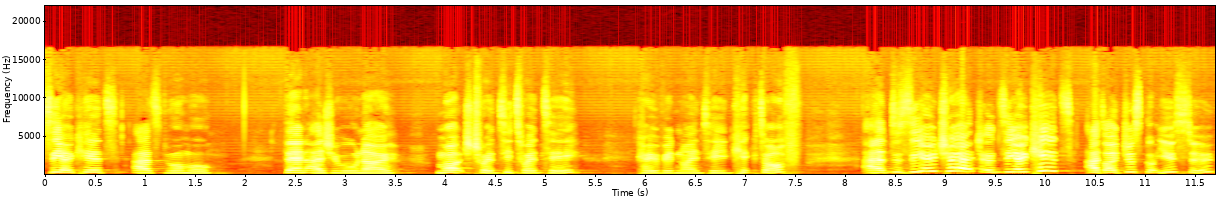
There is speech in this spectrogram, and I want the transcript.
Zeo Kids as normal. Then, as you all know, March 2020, COVID 19 kicked off, and Zeo Church and Zeo Kids, as I just got used to,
